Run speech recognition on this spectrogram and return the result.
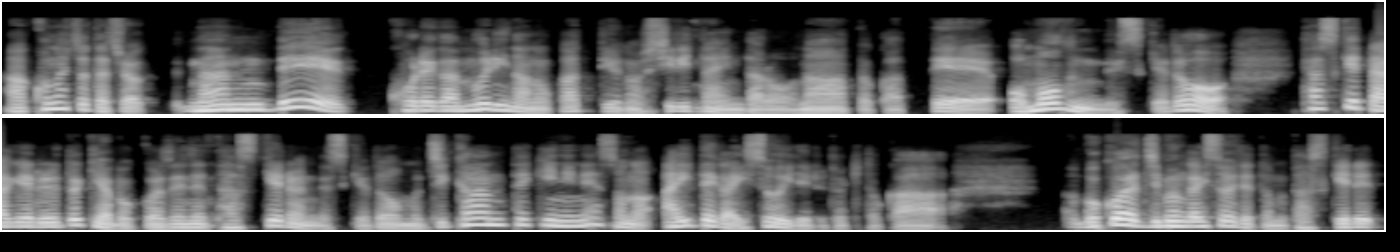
あ、この人たちはなんでこれが無理なのかっていうのを知りたいんだろうなとかって思うんですけど、助けてあげるときは僕は全然助けるんですけど、もう時間的にね、その相手が急いでるときとか、僕は自分が急いでても助けれ、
